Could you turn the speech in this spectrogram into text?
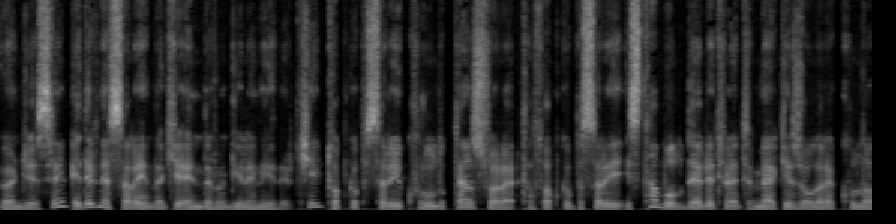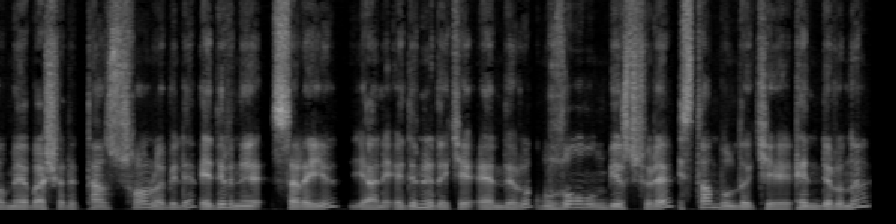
öncesi Edirne Sarayı'ndaki Enderun geleneğidir ki Topkapı Sarayı kurulduktan sonra Topkapı Sarayı İstanbul Devlet Yönetim Merkezi olarak kullanılmaya başladıktan sonra bile Edirne Sarayı yani Edirne'deki Enderun uzun bir süre İstanbul'daki Enderun'a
